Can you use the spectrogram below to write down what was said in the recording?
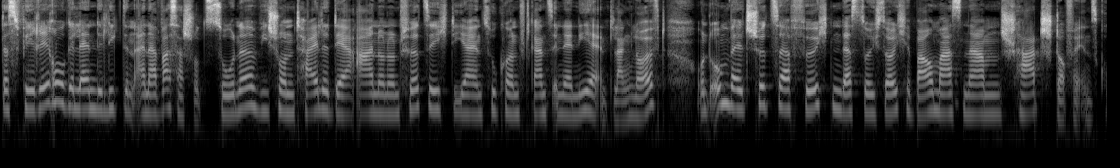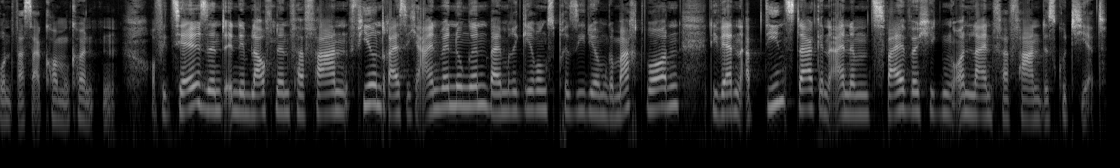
Das Ferrero-Gelände liegt in einer Wasserschutzzone, wie schon Teile der A49, die ja in Zukunft ganz in der Nähe entlang läuft. Und Umweltschützer fürchten, dass durch solche Baumaßnahmen Schadstoffe ins Grundwasser kommen könnten. Offiziell sind in dem laufenden Verfahren 34 Einwendungen beim Regierungspräsidium gemacht worden. Die werden ab Dienstag in einem zweiwöchigen Online-Verfahren diskutiert.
